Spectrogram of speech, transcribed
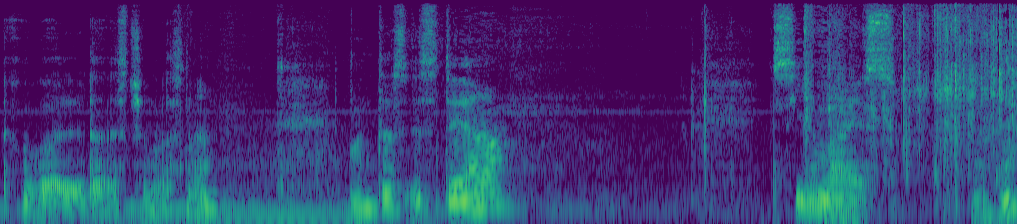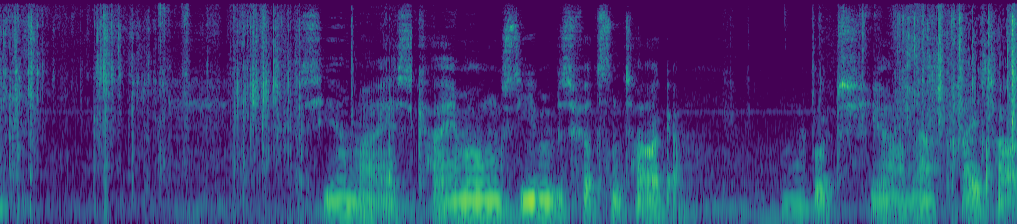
Jawohl, da ist schon was, ne? Und das ist der Ziermais. Mhm. Ziermais, Keimung 7 bis 14 Tage. Na gut, hier haben wir drei Tage.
